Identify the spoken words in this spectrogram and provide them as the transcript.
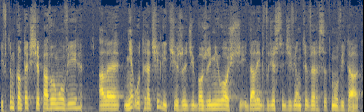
I w tym kontekście Paweł mówi, ale nie utracili ci Żydzi Bożej miłości. I dalej 29 werset mówi tak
